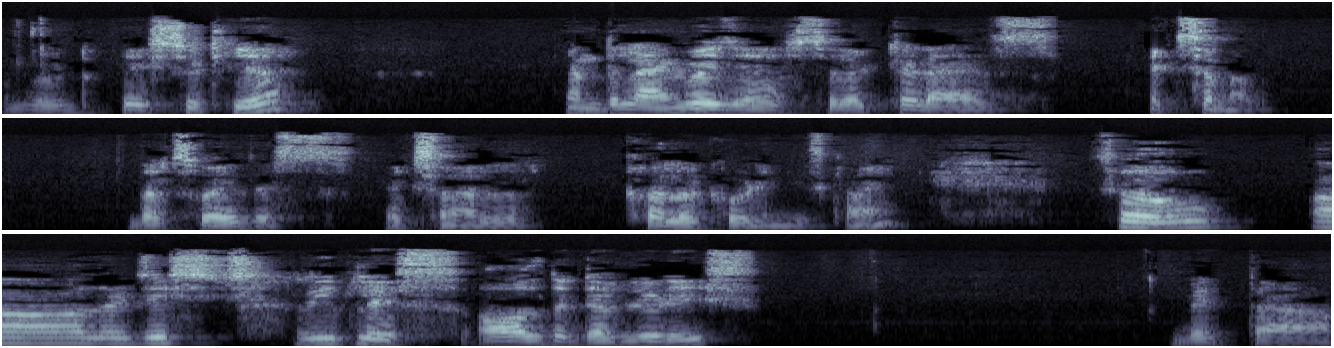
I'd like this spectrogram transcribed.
I'm going to paste it here. And the language I have selected as XML. That's why this XML color coding is coming. So uh, let's just replace all the WDs with uh,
